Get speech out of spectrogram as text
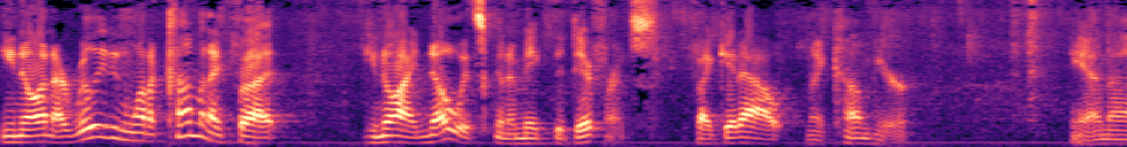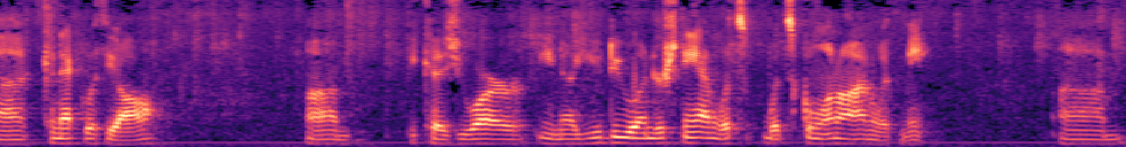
you know, and I really didn't want to come, and I thought, you know, I know it's going to make the difference if I get out and I come here and uh, connect with y'all. Um, because you are, you know, you do understand what's what's going on with me. Um,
